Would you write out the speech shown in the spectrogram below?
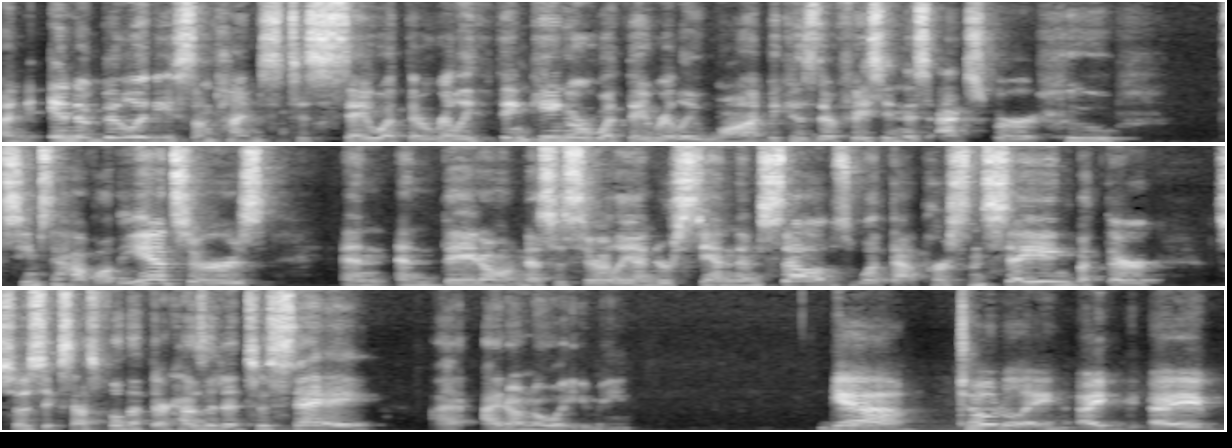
an inability sometimes to say what they're really thinking or what they really want because they're facing this expert who seems to have all the answers and and they don't necessarily understand themselves what that person's saying but they're so successful that they're hesitant to say i, I don't know what you mean yeah, totally. I I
